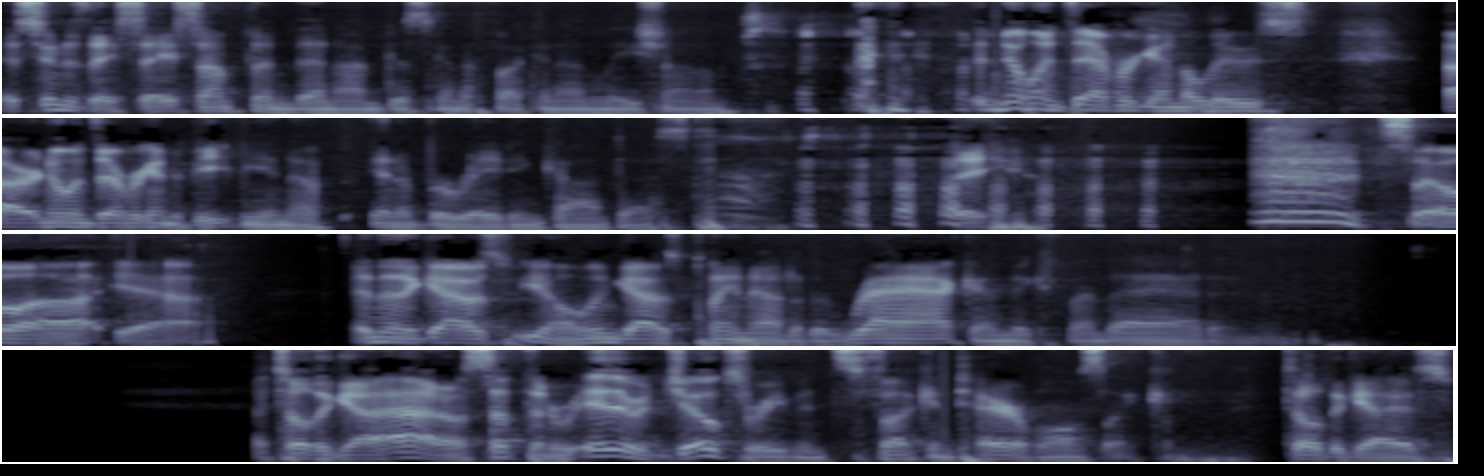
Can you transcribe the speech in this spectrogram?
as soon as they say something, then I'm just gonna fucking unleash on them. no one's ever gonna lose, or no one's ever gonna beat me in a in a berating contest. so uh, yeah, And then the guy was, you know, one guy was playing out of the rack and making fun of that. And I told the guy, I don't know, something. Eh, their jokes were even fucking terrible. I was like, told the guy his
